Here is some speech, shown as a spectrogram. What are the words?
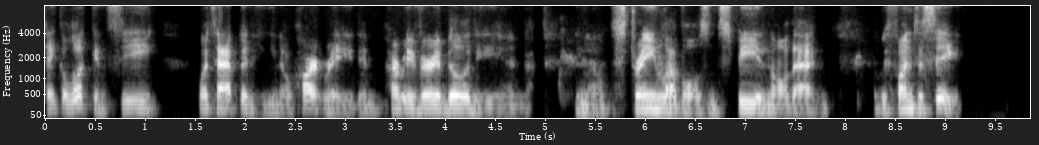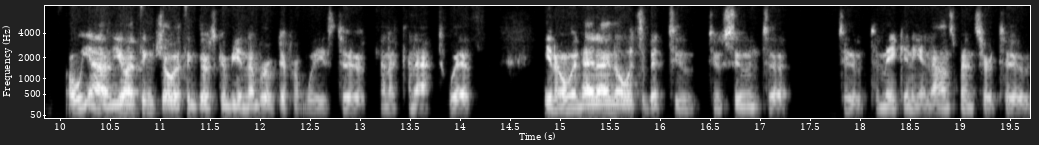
take a look and see what's happening, you know, heart rate and heart rate variability and, you know, strain levels and speed and all that. And it'll be fun to see. Oh yeah, you know, I think Joe, I think there's going to be a number of different ways to kind of connect with, you know, and, and I know it's a bit too too soon to to to make any announcements or to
